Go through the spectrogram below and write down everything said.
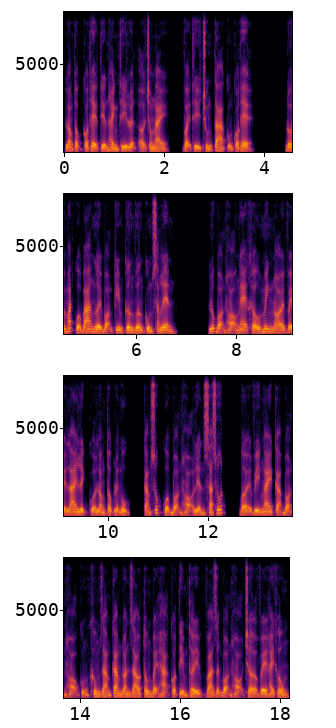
long tộc có thể tiến hành thí luyện ở trong này, vậy thì chúng ta cũng có thể. Đôi mắt của ba người bọn Kim Cương Vương cùng sáng lên. Lúc bọn họ nghe Khấu Minh nói về lai lịch của long tộc luyện ngục, cảm xúc của bọn họ liền xa suốt, bởi vì ngay cả bọn họ cũng không dám cam đoan giáo tông bệ hạ có tìm thấy và dẫn bọn họ trở về hay không.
